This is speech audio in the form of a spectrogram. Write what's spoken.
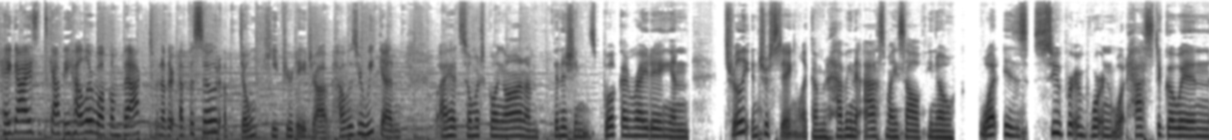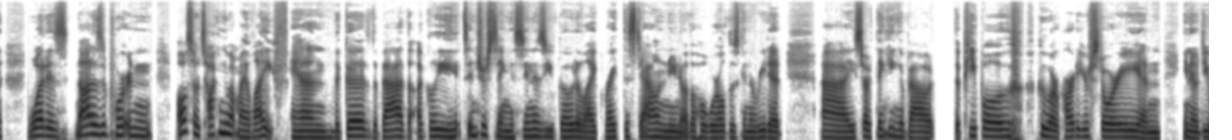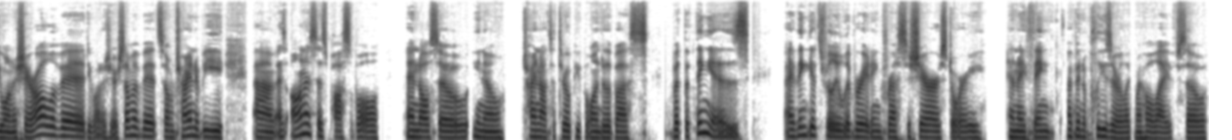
Hey guys, it's Kathy Heller. Welcome back to another episode of Don't Keep Your Day Job. How was your weekend? I had so much going on. I'm finishing this book I'm writing and it's really interesting. Like I'm having to ask myself, you know, what is super important, what has to go in, what is not as important. Also talking about my life and the good, the bad, the ugly. It's interesting. As soon as you go to like write this down and you know the whole world is going to read it, uh, you start thinking about the people who are part of your story and you know do you want to share all of it do you want to share some of it so i'm trying to be um, as honest as possible and also, you know, try not to throw people under the bus. But the thing is, I think it's really liberating for us to share our story. And I think I've been a pleaser like my whole life. So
